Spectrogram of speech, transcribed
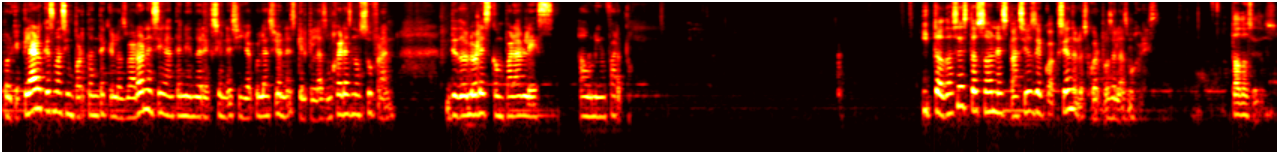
Porque claro que es más importante que los varones sigan teniendo erecciones y eyaculaciones que el que las mujeres no sufran de dolores comparables a un infarto. Y todos estos son espacios de coacción de los cuerpos de las mujeres. Todos esos.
